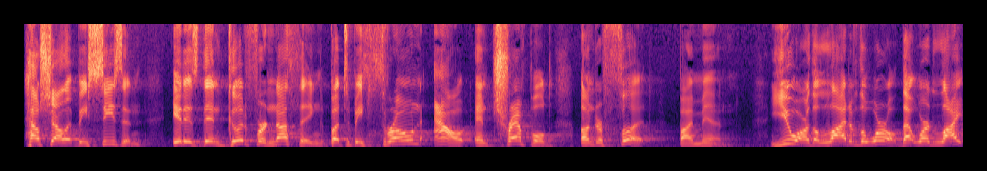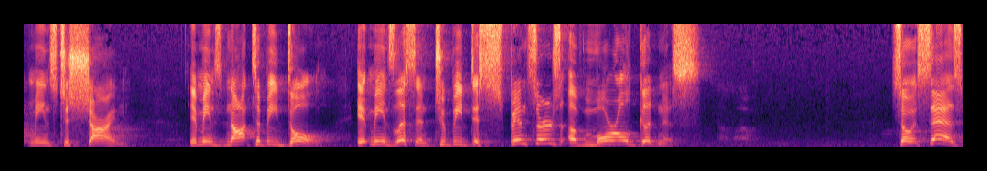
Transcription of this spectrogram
How shall it be seasoned? It is then good for nothing but to be thrown out and trampled underfoot by men. You are the light of the world. That word light means to shine, it means not to be dull. It means, listen, to be dispensers of moral goodness. So it says,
